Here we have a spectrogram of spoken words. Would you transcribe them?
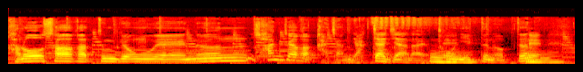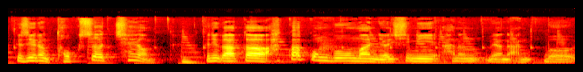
간호사 같은 경우에는 환자가 가장 약자잖아요. 네. 돈이 있든 없든. 네네. 그래서 이런 독서 체험. 그러니까 아까 학과 공부만 열심히 하면 안, 뭐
